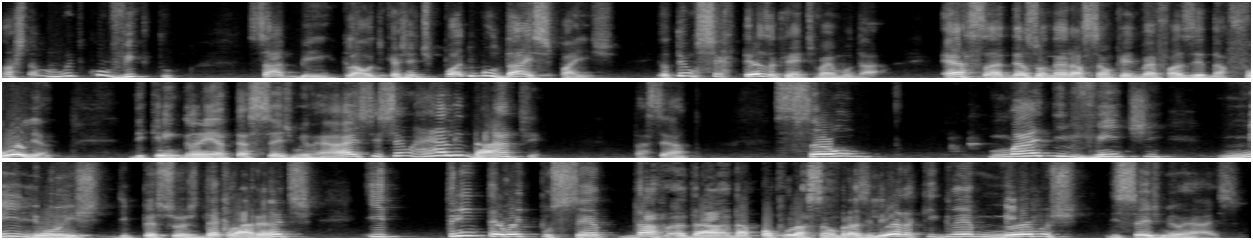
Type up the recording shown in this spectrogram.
nós estamos muito convictos Sabe, Cláudio, que a gente pode mudar esse país. Eu tenho certeza que a gente vai mudar. Essa desoneração que a gente vai fazer da folha, de quem ganha até 6 mil reais, isso é uma realidade. Tá certo? São mais de 20 milhões de pessoas declarantes e 38% da, da, da população brasileira que ganha menos de 6 mil reais.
